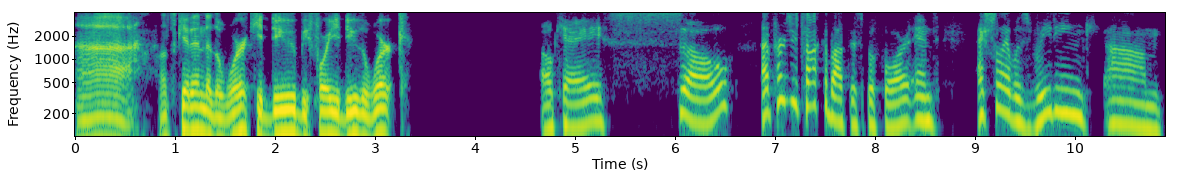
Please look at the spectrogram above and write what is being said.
Ah, let's get into the work you do before you do the work. Okay, so I've heard you talk about this before, and actually, I was reading. Um,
